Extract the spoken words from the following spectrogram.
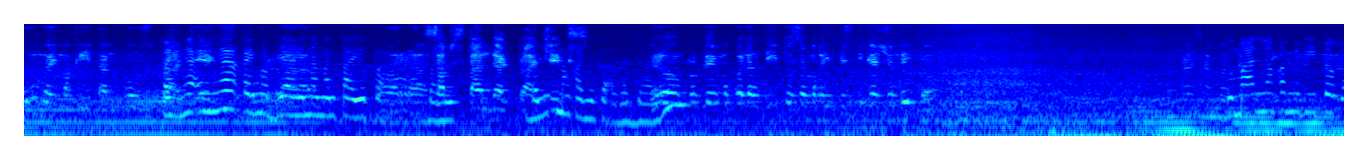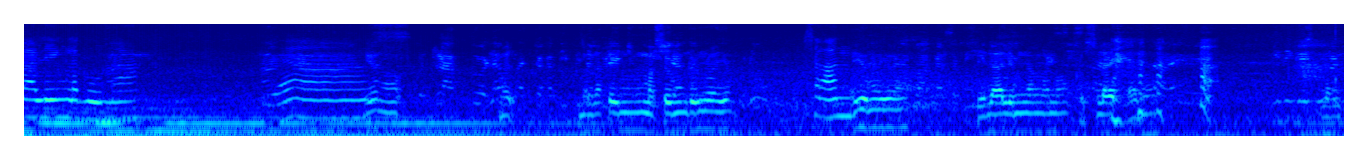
kung may makitang post project, nga kay mabiyahe naman tayo pa. or ah, Balik, substandard balik man projects. kami kaagad dahil. Pero ang problema ko lang dito sa mga investigation dito, Dumaan lang kami dito galing Laguna. Malaking mushroom doon o yun. Saan? Ayun o yun. Sa ilalim ng ano, slide, ano. slide.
